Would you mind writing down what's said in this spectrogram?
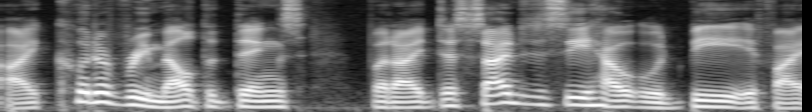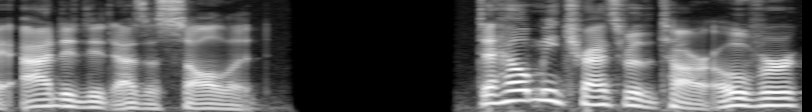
I could have remelted things, but I decided to see how it would be if I added it as a solid. To help me transfer the tar over,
